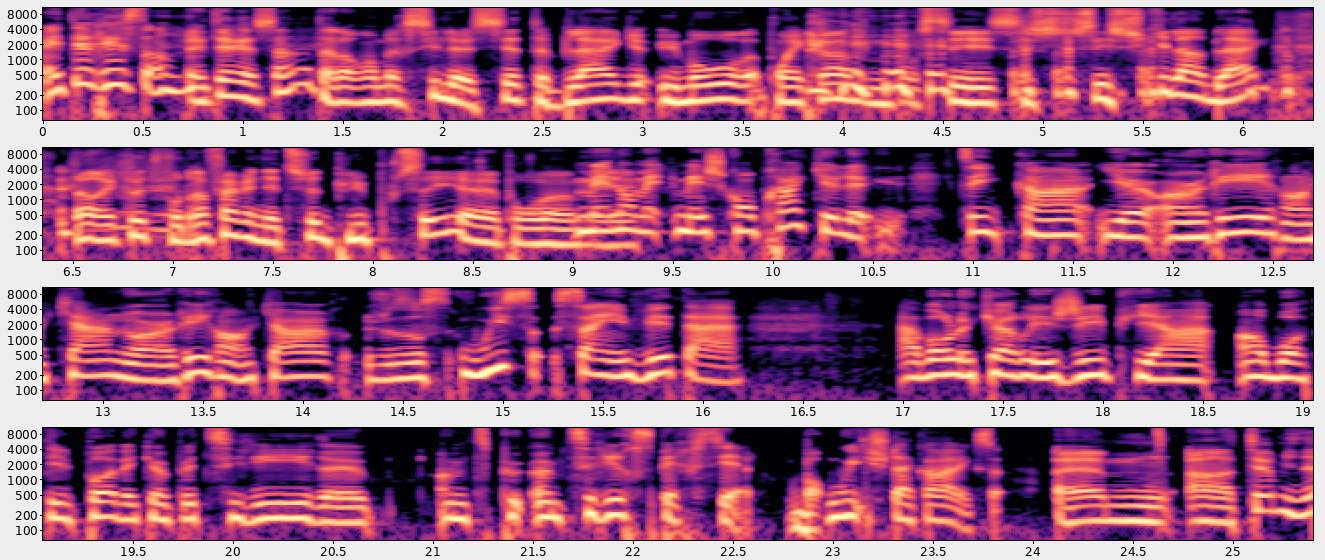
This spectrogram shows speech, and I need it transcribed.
intéressantes. Intéressante. Alors, on remercie le site blaguehumour.com pour ces, ces, ces succulentes blagues. Alors, écoute, il faudra faire une étude plus poussée euh, pour. euh, Mais, non, mais, mais je comprends que le, tu sais, quand il y a un rire en canne ou un rire en cœur, je veux dire, oui, ça invite à avoir le cœur léger puis à emboîter le pas avec un petit rire, euh, un petit peu, un petit rire superficiel. Bon. Oui, je suis d'accord avec ça. Euh, en terminant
